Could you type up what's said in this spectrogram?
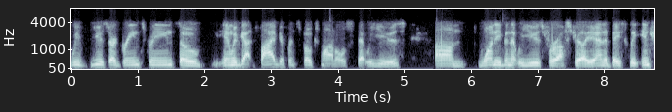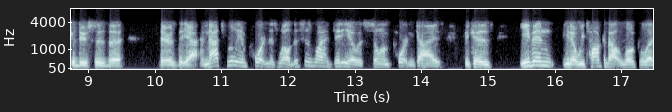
we've used our green screen. So, and we've got five different spokes models that we use. Um, one even that we use for Australia, and it basically introduces the, there's the, yeah, and that's really important as well. This is why video is so important, guys, because even you know we talk about local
